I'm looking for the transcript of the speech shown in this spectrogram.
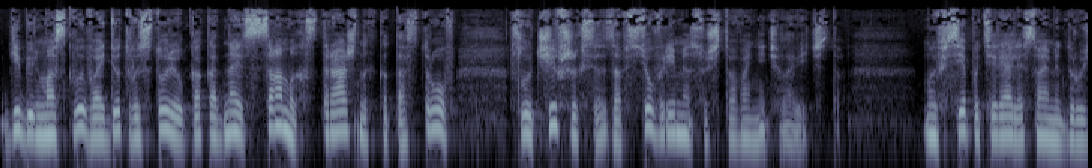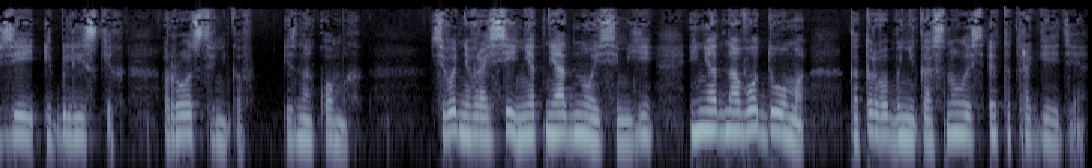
Гибель Москвы войдет в историю как одна из самых страшных катастроф, случившихся за все время существования человечества. Мы все потеряли с вами друзей и близких, родственников и знакомых. Сегодня в России нет ни одной семьи и ни одного дома, которого бы не коснулась эта трагедия.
